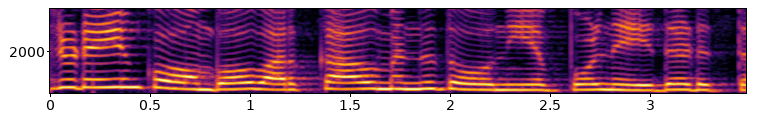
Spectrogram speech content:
ഇരുവരുടെയും കോംബോ വർക്കാവുമെന്ന് തോന്നിയപ്പോൾ നെയ്തെടുത്ത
